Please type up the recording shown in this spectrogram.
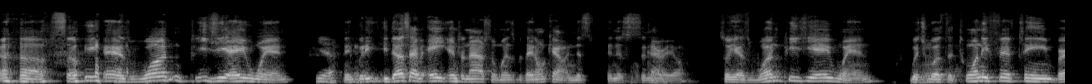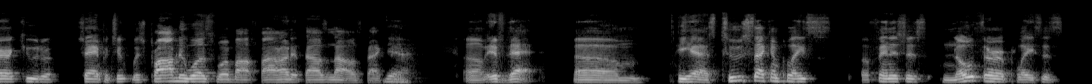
uh, so he has one PGA win. Yeah, but he, he, does have eight international wins, but they don't count in this in this okay. scenario. So he has one PGA win, which mm-hmm. was the 2015 Barracuda Championship, which probably was for about five hundred thousand dollars back then, yeah. um, if that. Um, he has two second place uh, finishes, no third places,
